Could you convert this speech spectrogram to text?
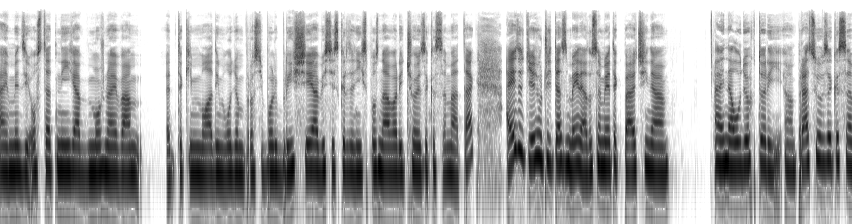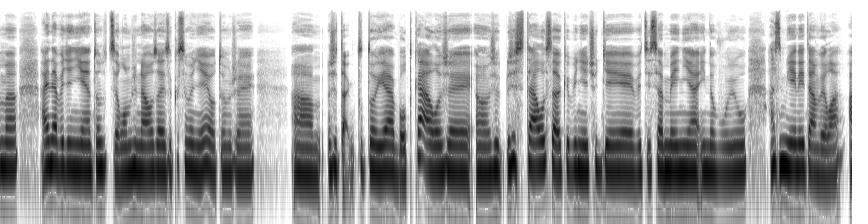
aj medzi ostatných a možno aj vám e, takým mladým ľuďom proste boli bližšie, aby ste skrze nich spoznávali, čo je ZKSM a tak. A je to tiež určitá zmena, to sa mi aj tak páči na aj na ľuďoch, ktorí pracujú v ZKSM, aj na vedenie na tomto celom, že naozaj ZKSM nie je o tom, že, um, že tak toto je bodka, ale že, uh, že, že stále sa keby niečo deje, veci sa menia, inovujú a zmien je tam veľa. A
